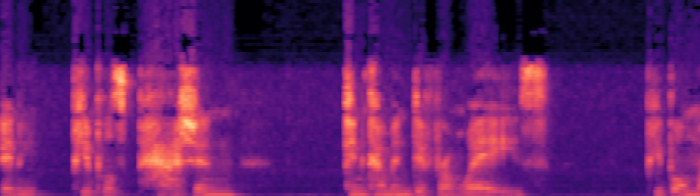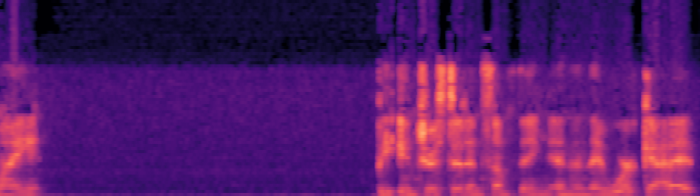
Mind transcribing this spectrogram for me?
And people's passion can come in different ways. People might be interested in something and then they work at it,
